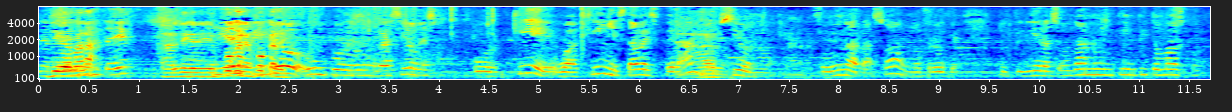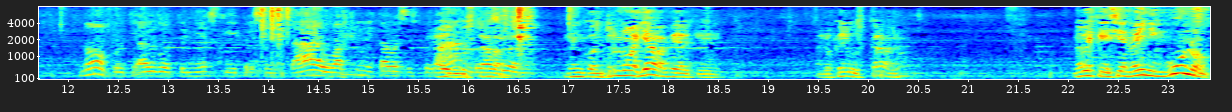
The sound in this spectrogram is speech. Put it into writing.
La Diga, hermana. pregunta es, a ver, diga, diga, y enfócale, prolongación, es por qué Joaquín estaba esperando, Claro, ¿sí o no? claro. Por una razón, no creo que tú pidieras, oh, dame un tiempito más. por-". No, porque algo tenías que presentar, Joaquín estabas esperando, Algo buscaba. ¿sí o no? No encontró, no hallaba ve, al que, a lo que él buscaba, ¿no? ¿No ves que decía, no hay ninguno?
